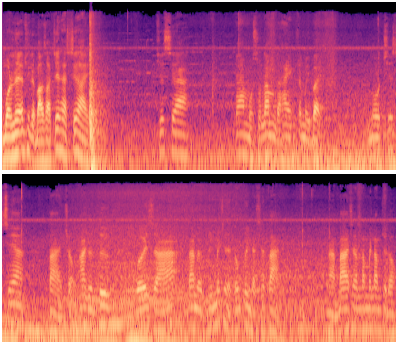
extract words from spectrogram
Một lần em xin được báo giá chiếc xe này. Chiếc xe K165 là 2017 Một chiếc xe tải trọng 2 4 với giá đang được limit trên hệ thống kênh đặt xe tải là 355 triệu đồng.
